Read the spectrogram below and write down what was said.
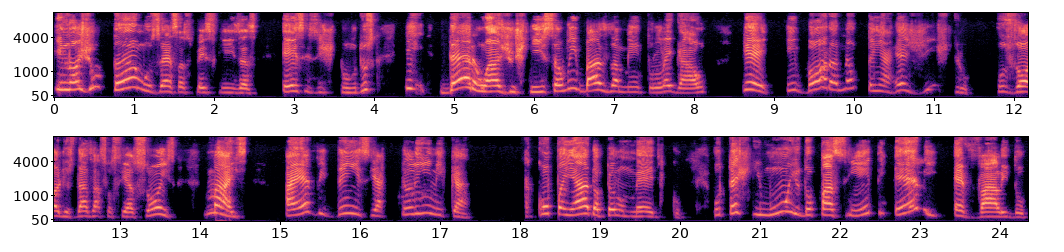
E nós juntamos essas pesquisas, esses estudos, e deram à justiça um embasamento legal que, embora não tenha registro os olhos das associações, mas a evidência clínica acompanhada pelo médico, o testemunho do paciente, ele é válido.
